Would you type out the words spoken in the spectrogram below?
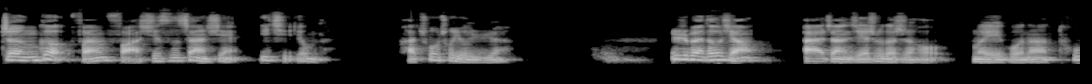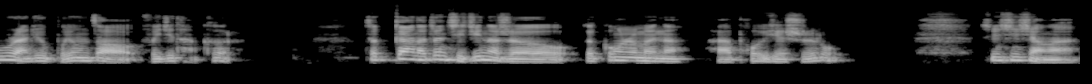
整个反法西斯战线一起用的，还绰绰有余啊！日本投降，二战结束的时候，美国呢突然就不用造飞机坦克了。这干得正起劲的时候，这工人们呢还颇有些失落，心心想啊，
